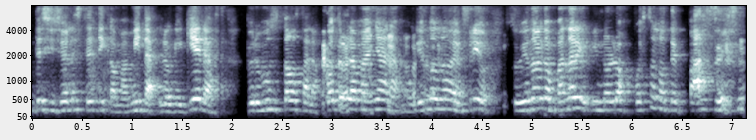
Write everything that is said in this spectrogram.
Decisión estética, mamita, lo que quieras, pero hemos estado hasta las 4 de la mañana muriéndonos de frío, subiendo al campanario y no lo has puesto, no te pases.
